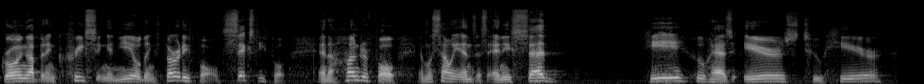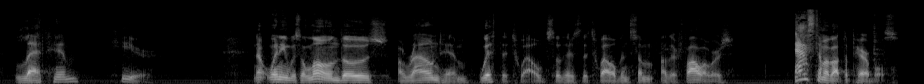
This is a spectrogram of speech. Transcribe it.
growing up and increasing and yielding thirtyfold, sixtyfold, and a hundredfold. And listen how he ends this. And he said, He who has ears to hear, let him hear. Now, when he was alone, those around him with the twelve, so there's the twelve and some other followers, asked him about the parables.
